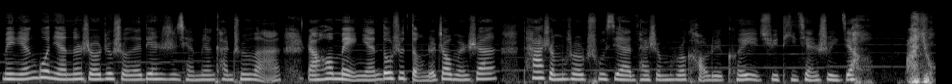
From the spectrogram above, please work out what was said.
每年过年的时候就守在电视前面看春晚，然后每年都是等着赵本山他什么时候出现，才什么时候考虑可以去提前睡觉。哎呦。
